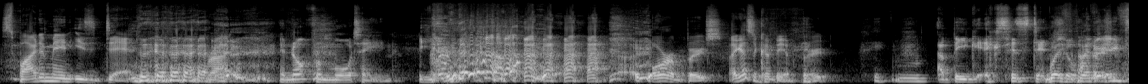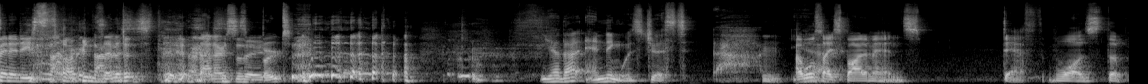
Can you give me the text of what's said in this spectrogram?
Spider Man is dead. right? and not from Mortine. or a boot. I guess it could be a boot. A big existential. With boot. Infinity Stones in it. Thanos' boot. Yeah, that ending was just. Ah, hmm. I will say Spider Man's death was the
